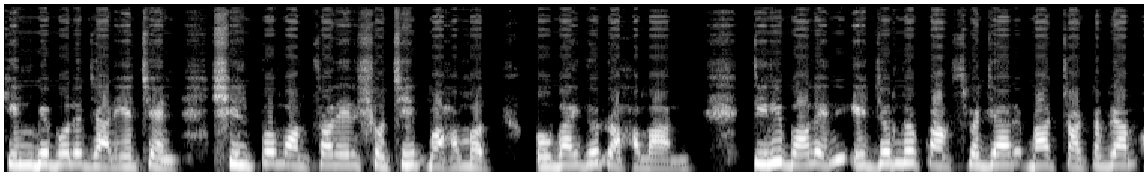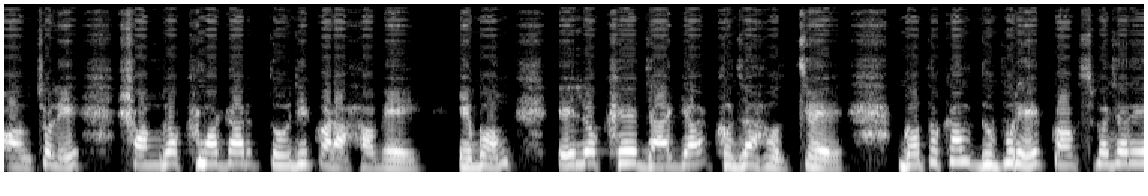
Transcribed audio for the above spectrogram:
কিনবে বলে জানিয়েছেন শিল্প মন্ত্রণালয়ের সচিব মোহাম্মদ ওবায়দুর রহমান। তিনি বলেন, এজন্য কক্সবাজার বা চট্টগ্রাম অঞ্চলে সংরক্ষণাগার তৈরি করা হবে। এবং এই লক্ষ্যে জায়গা খোঁজা হচ্ছে। গতকাল দুপুরে কক্সবাজারে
